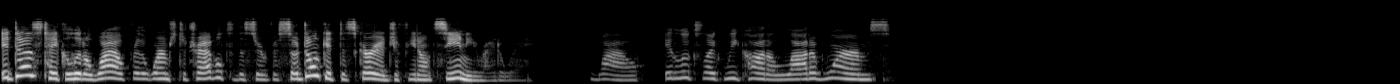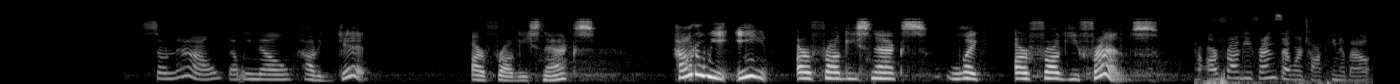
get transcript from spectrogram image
It does take a little while for the worms to travel to the surface, so don't get discouraged if you don't see any right away. Wow, it looks like we caught a lot of worms. So now that we know how to get our froggy snacks, how do we eat our froggy snacks like our froggy friends? Our froggy friends that we're talking about,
